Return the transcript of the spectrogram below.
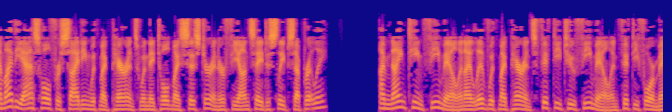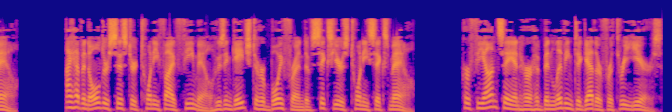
Am I the asshole for siding with my parents when they told my sister and her fiancé to sleep separately? I'm 19 female and I live with my parents 52 female and 54 male. I have an older sister 25 female who's engaged to her boyfriend of 6 years 26 male. Her fiancé and her have been living together for three years.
